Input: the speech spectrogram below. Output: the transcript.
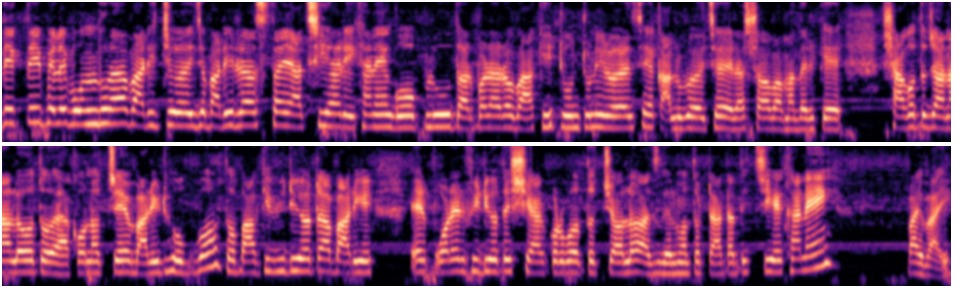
দেখতেই পেলে বন্ধুরা, বাড়ির চ- এই যে বাড়ির রাস্তায় আছি আর এখানে গোপলু, তারপর আরও বাকি টুনটুনি রয়েছে, কালু রয়েছে, এরা সব আমাদেরকে স্বাগত জানালো। তো এখন হচ্ছে বাড়ি ঢুকবো। তো বাকি ভিডিওটা বাড়ি, এর পরের ভিডিওতে শেয়ার করব। তো চলো আজকের মতো টাটা দিচ্ছি এখানেই। বাই বাই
